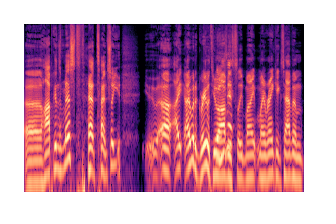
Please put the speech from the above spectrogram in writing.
uh, Hopkins missed that time. So you, you uh, I I would agree with you. Yeah, he's a- Obviously, my my rankings have him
